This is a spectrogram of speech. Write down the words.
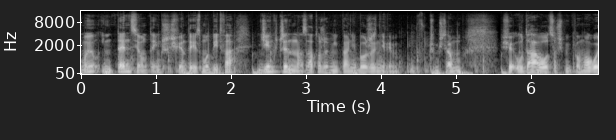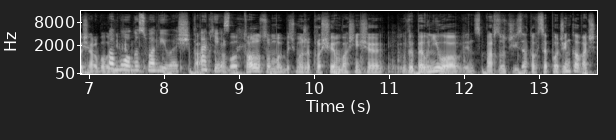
Moją intencją tej mszy świętej jest modlitwa dziękczynna za to, że mi, Panie Boże, nie wiem, w czymś tam się udało, coś mi pomogłeś, albo nie wiem. Tak, tak, jest. albo to, co być może prosiłem, właśnie się wypełniło, więc bardzo Ci za to chcę podziękować.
